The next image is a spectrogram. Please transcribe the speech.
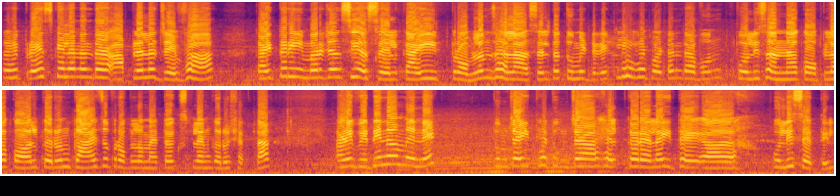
तर हे प्रेस केल्यानंतर आपल्याला जेव्हा काहीतरी इमर्जन्सी असेल काही प्रॉब्लेम झाला असेल तर तुम्ही डिरेक्टली हे बटन दाबून पोलिसांना कॉपला कॉल करून काय जो प्रॉब्लेम आहे तो एक्सप्लेन करू शकता. आणि विदिन अ मिनिट तुमच्या इथे तुमच्या हेल्प करायला इथे पोलीस येतील.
